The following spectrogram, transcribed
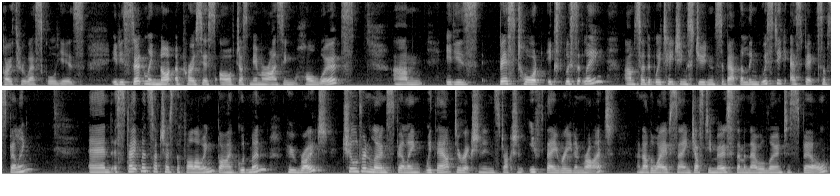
go through our school years. It is certainly not a process of just memorizing whole words. Um, it is best taught explicitly um, so that we're teaching students about the linguistic aspects of spelling and a statement such as the following by Goodman, who wrote, Children learn spelling without direction and instruction if they read and write. Another way of saying just immerse them and they will learn to spell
